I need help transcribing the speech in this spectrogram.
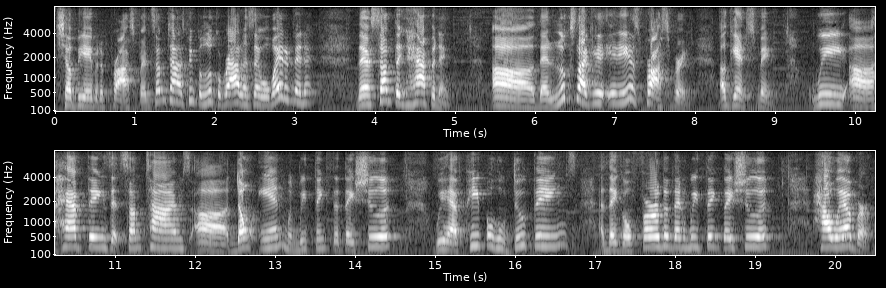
shall be able to prosper. And sometimes people look around and say, well, wait a minute, there's something happening uh, that looks like it, it is prospering against me. We uh, have things that sometimes uh, don't end when we think that they should. We have people who do things and they go further than we think they should. However,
